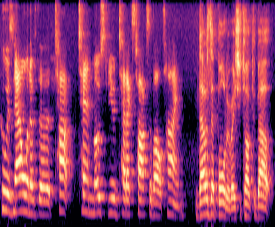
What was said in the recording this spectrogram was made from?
who is now one of the top 10 most viewed TEDx talks of all time. That was at Boulder, right? She talked about.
